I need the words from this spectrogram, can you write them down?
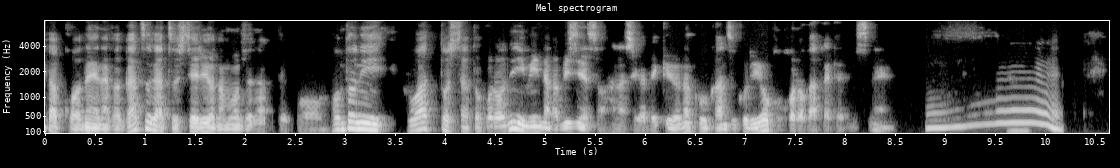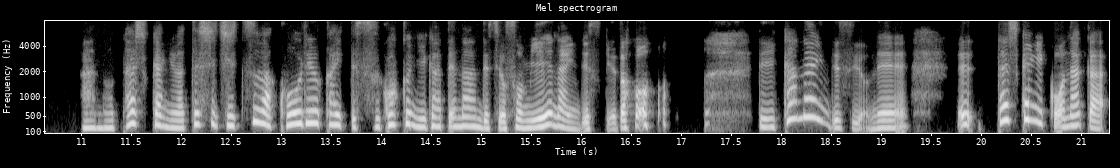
かこうね、なんかガツガツしてるようなもんじゃなくて、こう、本当にふわっとしたところにみんながビジネスの話ができるような空間づくりを心がけてるんですね。うん。あの、確かに私実は交流会ってすごく苦手なんですよ。そう見えないんですけど。で、行かないんですよね。え、確かにこうなんか、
